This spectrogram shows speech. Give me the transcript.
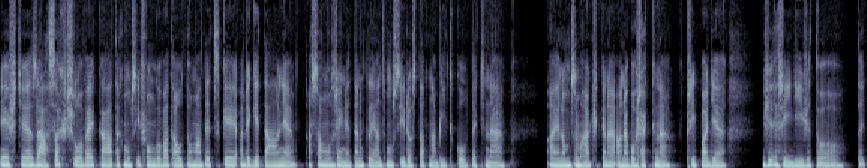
ještě je zásah člověka, tak musí fungovat automaticky a digitálně. A samozřejmě ten klient musí dostat nabídku, teď ne. A jenom zmáčkne, anebo řekne v případě, že řídí, že to teď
